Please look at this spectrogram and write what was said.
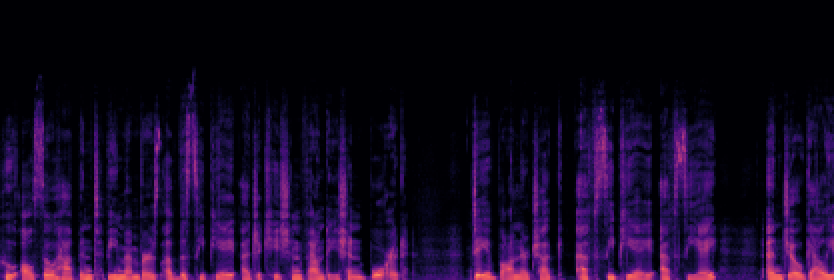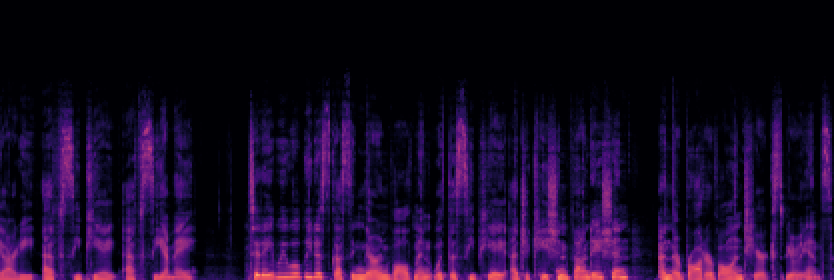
who also happen to be members of the CPA Education Foundation Board. Dave Bodnarchuk, FCPA FCA, and Joe Gagliardi, FCPA FCMA. Today, we will be discussing their involvement with the CPA Education Foundation and their broader volunteer experience.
